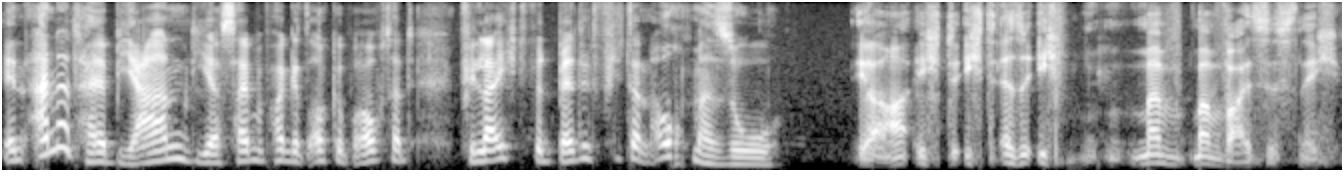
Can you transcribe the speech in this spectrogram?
in anderthalb Jahren, die ja Cyberpunk jetzt auch gebraucht hat, vielleicht wird Battlefield dann auch mal so. Ja, ich, ich, also ich, man, man weiß es nicht.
